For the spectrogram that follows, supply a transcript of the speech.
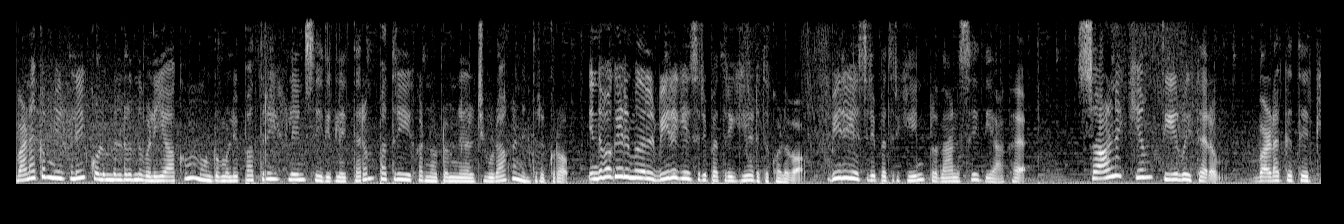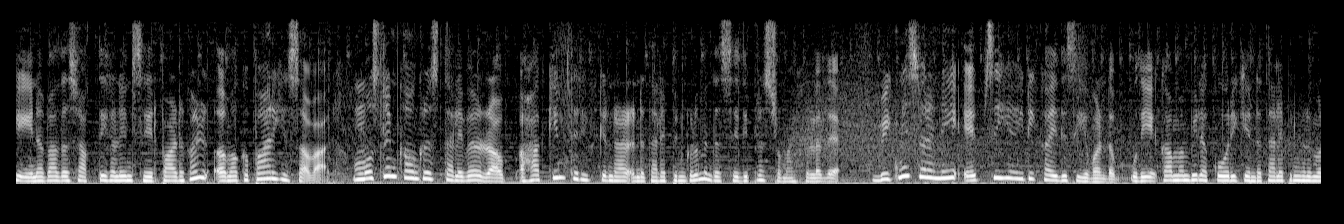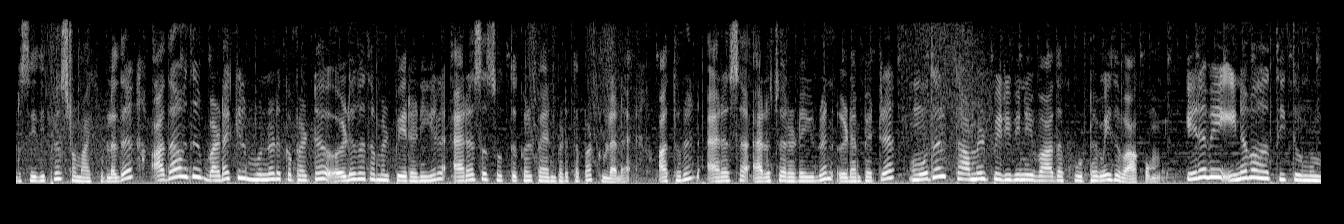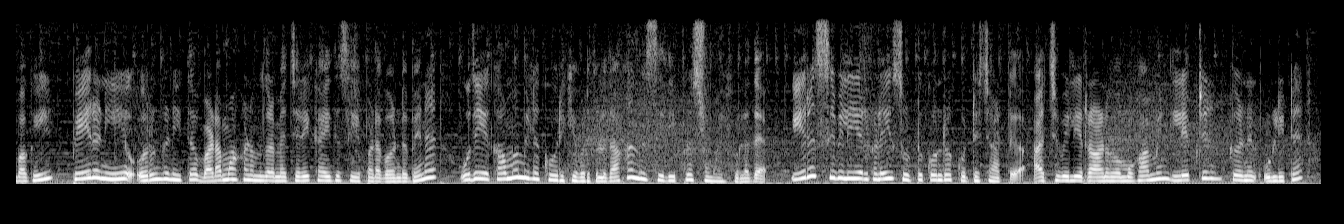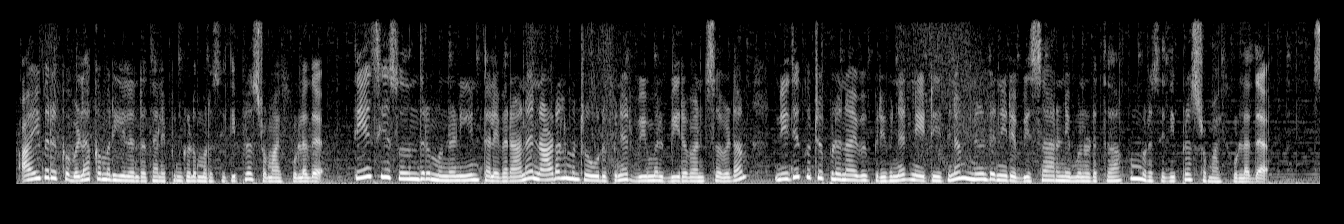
வணக்கம் நீர்களே கொழும்பிலிருந்து வெளியாகும் மூன்று மொழி பத்திரிகைகளின் செய்திகளை தரும் பத்திரிகை கண்ணோட்டம் நிகழ்ச்சியூடாக இணைந்திருக்கிறோம். இந்த வகையில் முதல் வீரகேசரி பத்திரிகையை எடுத்துக்கொள்வோம் வீரகேசரி பத்திரிகையின் பிரதான செய்தியாக சாணக்கியம் தீர்வை தரும். வடக்கு தெற்கு இனவாத சக்திகளின் செயற்பாடுகள் எமக்கு பாரிய சவால். முஸ்லிம் காங்கிரஸ் தலைவர் ரவ் ஹக்கீம் தெரிவிக்கின்றார் என்ற தலைப்பின்களும் இந்த செய்தி பிரசுரமாகியுள்ளது. விக்னேஸ்வரனை எஃப்சிஐடி கைது செய்ய வேண்டும். உதய கமம்பில கோரிக்கை என்ற தலைப்பின்களும் ஒரு செய்தி பிரசுரமாகியுள்ளது. அதாவது வடக்கில் முன்னெடுக்கப்பட்ட எழுக தமிழ் பேரணியில் அரசு சொத்துக்கள் பயன்படுத்தப்பட்டுள்ளன. அத்துடன் அரச அரசரடையுடன் இடம்பெற்ற முதல் தமிழ் பிரிவினைவாத கூட்டம் இதுவாகும். எனவே இனவாதத்தை தூண்டும் வகையில் பேரணியை ஒருங்கிணைத்த வடமாகாண முதலமைச்சரை கைது செய்யப்பட வேண்டும் என உதய கமமில கோரிக்கை விடுத்துள்ளதாக அந்த செய்தி பிரசுரமாகியுள்ளது. இரு சிவிலியர்களை சுட்டுக் கொன்ற குற்றச்சாட்டு அச்சுவேலி ராணுவ முகாமின் லெப்டினன்ட் கர்னல் உள்ளிட்ட ஐவருக்கு விளக்கமறியல் என்ற தலைப்பின்களும் ஒரு செய்தி பிரசுரமாகியுள்ளது. தேசிய சுதந்திர முன்னணியின் தலைவரான நாடாளுமன்ற உறுப்பினர் விமல் வீரவன்சவிடம் நிதி குற்றப்புலனாய்வு பிரிவினர் நேற்றைய தினம் நீண்ட நேர விசாரணை முன்னெடுத்ததாகவும் ஒரு செய்தி பிரசுரமாகியுள்ளது.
